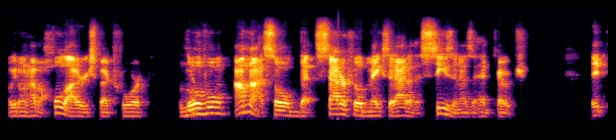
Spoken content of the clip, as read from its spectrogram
we don't have a whole lot of respect for. Louisville, yep. I'm not sold that Satterfield makes it out of the season as a head coach. It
